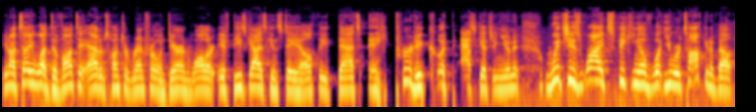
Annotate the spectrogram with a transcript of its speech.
You know, I'll tell you what, Davante Adams, Hunter Renfrow, and Darren Waller, if these guys can stay healthy, that's a pretty good pass catching unit, which is why, speaking of what you were talking about,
